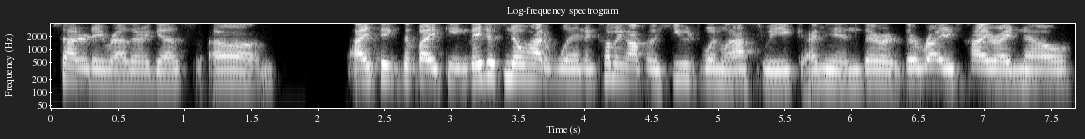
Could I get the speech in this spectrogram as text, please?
Saturday rather, I guess. Um, I think the Viking they just know how to win and coming off of a huge win last week. I mean, they're they're riding high right now.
